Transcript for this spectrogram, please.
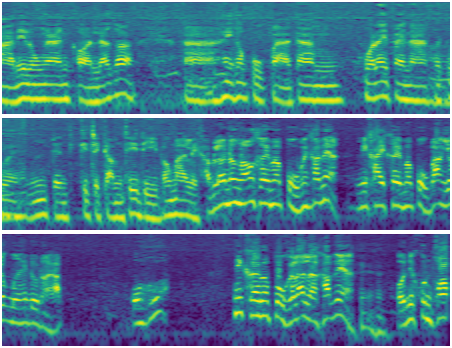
ป่าในโรงงานก่อน แล้วก็อ่าให้เขาปลูกป่าตามหัวไร่ปลายนาเขาด้วยอืมเป็นกิจกรรมที่ดีมากๆเลยครับ แล้วน้องๆเคยมาปลูกไหมครับเนี่ยมีใครเคยมาปลูกบ้างยกมือให้ดูหน่อยครับ โอ้โห นี่เคยมาปลูกกันแล้วเหรอครับเนี่ย โอ้นี่คุณพ่อ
